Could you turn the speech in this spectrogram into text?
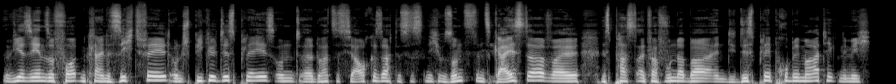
wir sehen sofort ein kleines Sichtfeld und Spiegeldisplays. Und äh, du hast es ja auch gesagt, es ist nicht umsonst ins Geister, weil es passt einfach wunderbar in die Display-Problematik, nämlich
